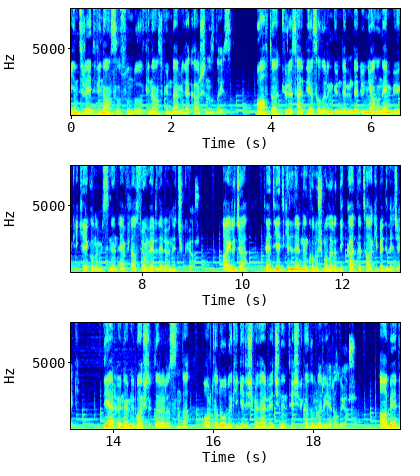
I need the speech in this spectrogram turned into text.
Intrade Finans'ın sunduğu finans gündem ile karşınızdayız. Bu hafta küresel piyasaların gündeminde dünyanın en büyük iki ekonomisinin enflasyon verileri öne çıkıyor. Ayrıca Fed yetkililerinin konuşmaları dikkatle takip edilecek. Diğer önemli başlıklar arasında Orta Doğu'daki gelişmeler ve Çin'in teşvik adımları yer alıyor. ABD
